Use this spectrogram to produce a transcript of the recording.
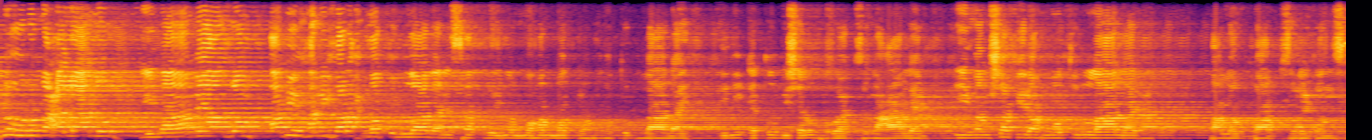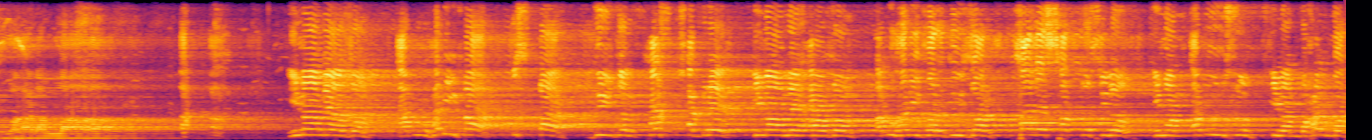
নুরুন আলা নূর। ইমামে আজম আবি হানিফা রাহমাতুল্লাহ আলাইহির ছাত্র ইমাম মুহাম্মদ রাহমাতুল্লাহ আলাইহি। তিনি এত বিশাল বড় একজন আলেম। ইমাম শাফি রাহমাতুল্লাহ আলাইহি। পালক বাপ জোরে কোন, সুবহানাল্লাহ। ইমামে আজম, আবু হানিফা, উস্তাদ, দুইজন খাস ছাত্রের ইমামে আজম, আবু হানিফার দুইজন খালে ছাত্র ছিল ইমাম আবু ইউসুফ, ইমাম মোহাম্মদ,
